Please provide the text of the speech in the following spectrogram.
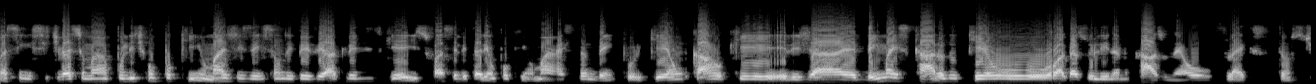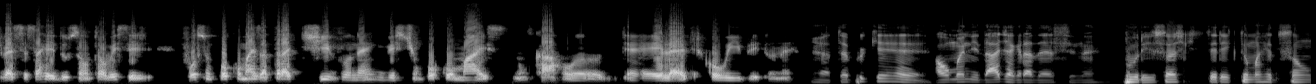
assim, se tivesse uma política um pouquinho mais de isenção do IPVA, acredito que isso facilitaria um pouquinho mais também, porque é um carro que ele já é bem mais caro do que o, a gasolina, no caso, né, o Flex. Então, se tivesse essa redução, talvez seja, fosse um pouco mais atrativo, né, investir um pouco mais num carro é, elétrico ou híbrido, né. É, até porque a humanidade agradece, né. Por isso, acho que teria que ter uma redução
